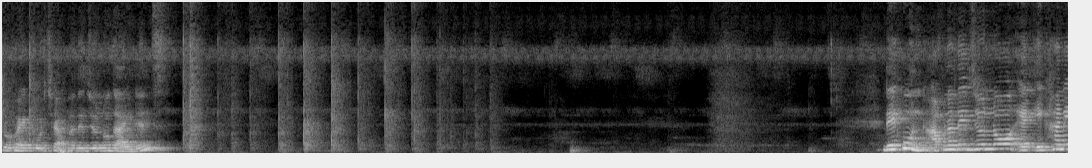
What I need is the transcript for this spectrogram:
প্রোভাইড করছে আপনাদের জন্য গাইডেন্স দেখুন, আপনাদের জন্য এখানে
